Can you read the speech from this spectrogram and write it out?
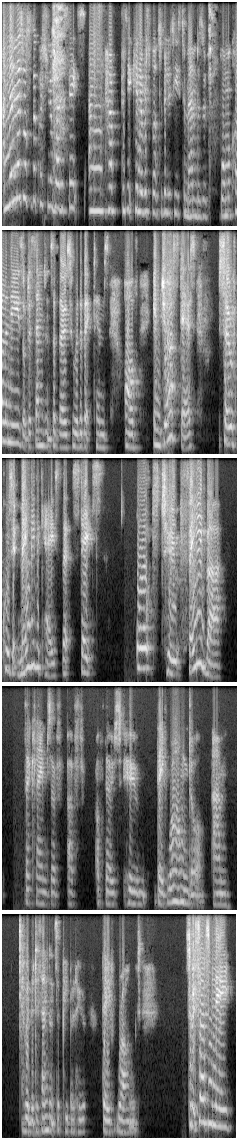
And then there's also the question of whether states um, have particular responsibilities to members of former colonies or descendants of those who were the victims of injustice. So, of course, it may be the case that states ought to favour the claims of, of, of those whom they've wronged or um, who are the descendants of people who they've wronged. So it's certainly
